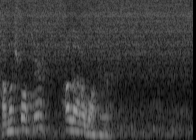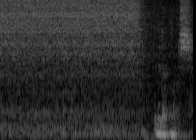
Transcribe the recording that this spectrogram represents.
How much water? A lot of water. Maybe that much.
